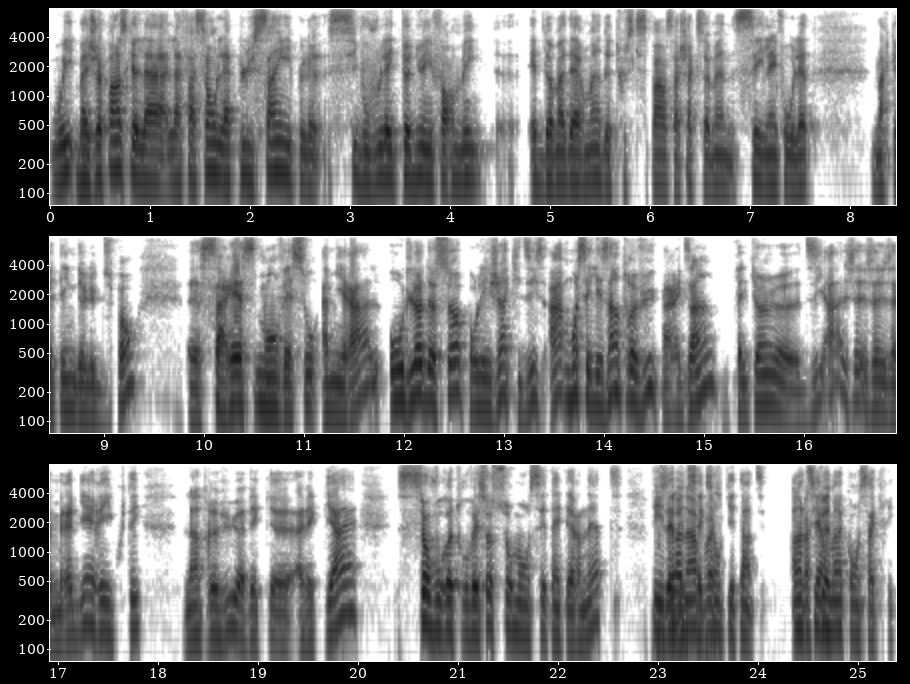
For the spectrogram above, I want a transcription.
Oui, ben je pense que la, façon la plus simple, si vous voulez être tenu informé euh, hebdomadairement de tout ce qui se passe à chaque semaine, c'est l'infolette marketing de Luc Dupont. Euh, ça reste mon vaisseau amiral. Au-delà de ça, pour les gens qui disent Ah, moi, c'est les entrevues, par exemple. Quelqu'un euh, dit Ah, j'aimerais bien réécouter l'entrevue avec, avec Pierre. Ça, vous retrouvez ça sur mon site Internet. Vous avez une section qui est entièrement consacrée.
